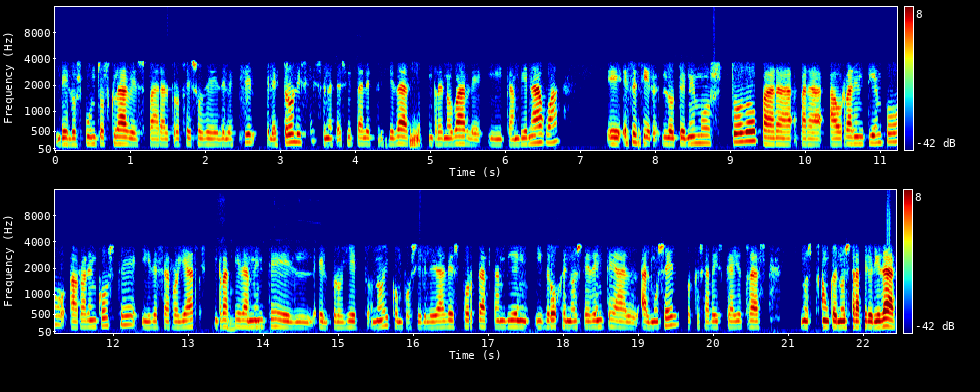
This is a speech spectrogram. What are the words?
de los puntos claves para el proceso de, electrólisis. Se necesita electricidad renovable y también agua. Eh, es decir, lo tenemos todo para, para, ahorrar en tiempo, ahorrar en coste y desarrollar rápidamente el, el, proyecto, ¿no? Y con posibilidad de exportar también hidrógeno excedente al, al musel, porque sabéis que hay otras aunque nuestra prioridad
